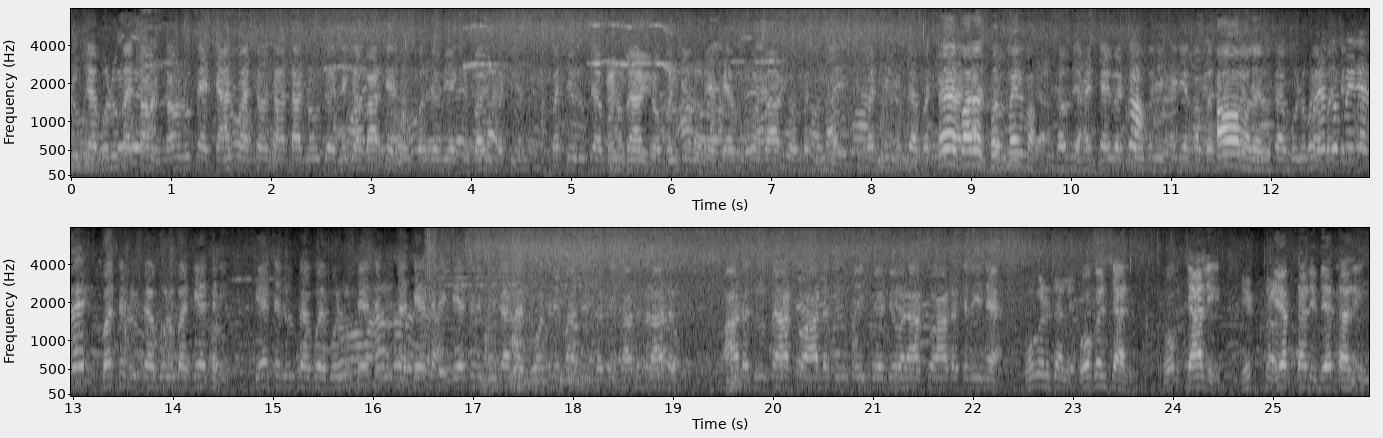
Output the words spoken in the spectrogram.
રૂપિયા બોલું સાત આઠ તેત્રીસ રૂપિયા બોલું તેત્રીસ રૂપિયા તેત્રીસ તેત્રીસ બીજાના ચોત્રીસ પાંત્રીસ છત્રીસ સાડત્રીસ આડત્રીસ આડત્રીસ રૂપિયા આઠસો આડત્રીસ રૂપિયા એક બે દિવસ આઠસો આડત્રીસ ને ઓગણચાલીસ ઓગ ચાલીસ એકતાલીસ બેતાલીસ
